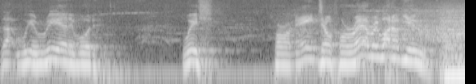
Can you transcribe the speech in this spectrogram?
that we really would wish for an angel for every one of you.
